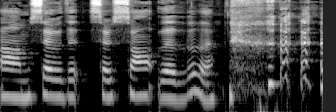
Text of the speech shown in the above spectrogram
Um, so the so song the, the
